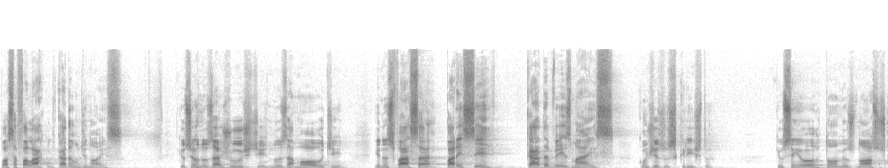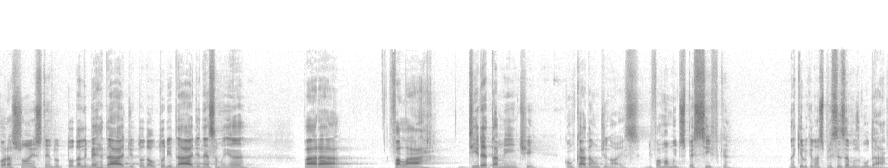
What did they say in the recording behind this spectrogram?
possa falar com cada um de nós. Que o Senhor nos ajuste, nos amolde e nos faça parecer cada vez mais com Jesus Cristo. Que o Senhor tome os nossos corações, tendo toda a liberdade, toda a autoridade nessa manhã, para falar diretamente com cada um de nós, de forma muito específica, naquilo que nós precisamos mudar.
